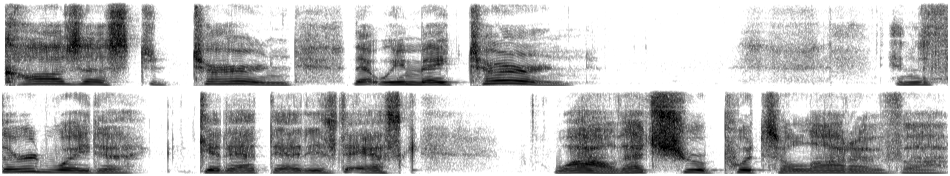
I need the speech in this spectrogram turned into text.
Cause us to turn that we may turn. And the third way to get at that is to ask, wow, that sure puts a lot of uh,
